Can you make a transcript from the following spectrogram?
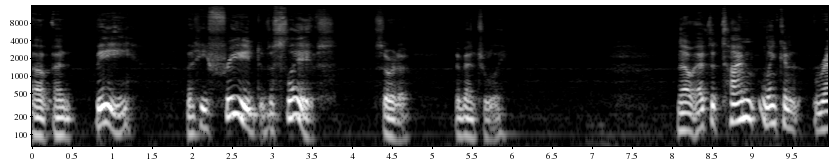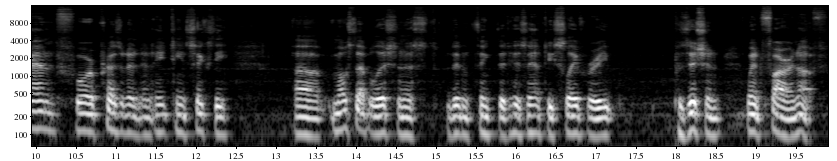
Uh, and B, that he freed the slaves, sort of eventually. Now, at the time Lincoln ran for president in 1860, uh, most abolitionists didn't think that his anti-slavery position went far enough.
